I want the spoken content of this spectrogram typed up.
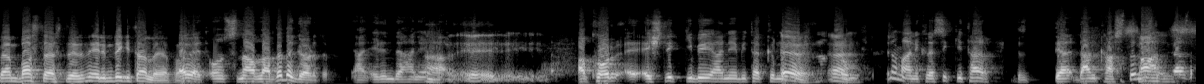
ben bas derslerini elimde gitarla yaparım. Evet, onu sınavlarda da gördüm. Yani elinde hani ha, e, akor eşlik gibi hani bir takım evet, evet. ama hani klasik gitar dan kastım Sah birazdan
